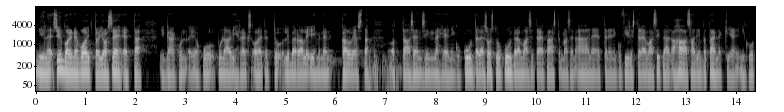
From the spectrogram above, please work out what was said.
niille symbolinen voitto jo se, että ikään kuin joku punavihreäksi oletettu liberaali ihminen Kalliosta ottaa sen sinne ja niin kuin kuuntelee, suostuu kuuntelemaan sitä ja päästämään sen ääneen, että ne niin kuin fiilistelee vain sitä, että ahaa, saatiinpa tännekin. Ja niin kuin,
